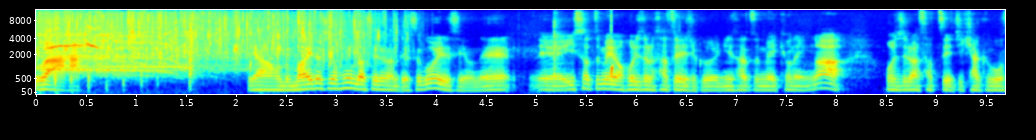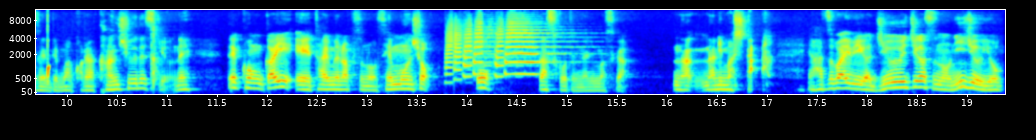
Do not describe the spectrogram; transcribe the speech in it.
ー。うわー。いやー、ほんと、毎年本出せるなんてすごいですよね。えー、1冊目は星空撮影塾、2冊目去年が星空撮影地100号線って、まあこれは監修ですけどね。で、今回、えー、タイムラプスの専門書を出すことになりますが、な、なりました。発売日が11月の24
